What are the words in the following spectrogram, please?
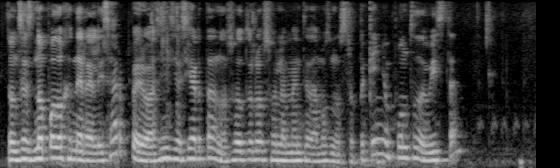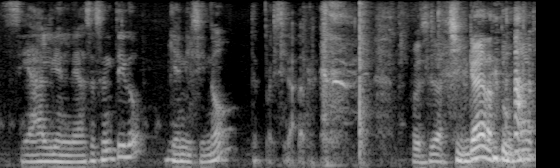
Entonces no puedo generalizar, pero a ciencia cierta nosotros solamente damos nuestro pequeño punto de vista. Si a alguien le hace sentido, bien, y si no, te puedes ir a verga. Pues a chingar a tu madre.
